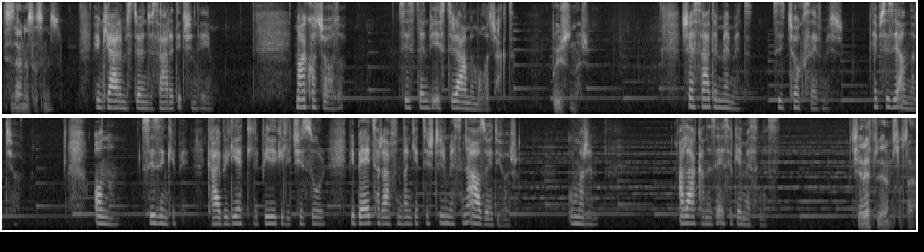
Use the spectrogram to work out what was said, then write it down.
Sizler nasılsınız? Hünkârımız döndü, saadet içindeyim. Malkoçoğlu, sizden bir istirhamım olacaktı. Buyursunlar. Şehzade Mehmet sizi çok sevmiş. Hep sizi anlatıyor. Onun sizin gibi kabiliyetli, bilgili, cesur bir bey tarafından yetiştirilmesini arzu ediyorum. Umarım alakanızı esirgemezsiniz. Şeref duyarım sultanım.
